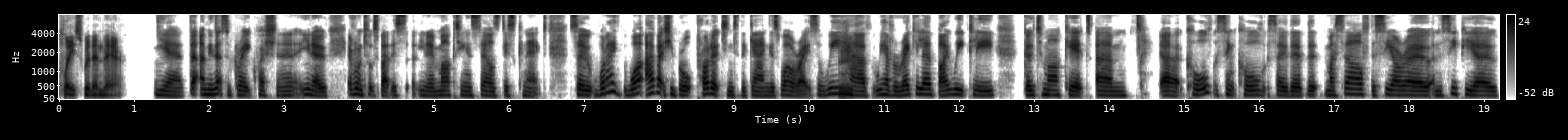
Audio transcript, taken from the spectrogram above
place within there yeah, that, I mean that's a great question. You know, everyone talks about this, you know, marketing and sales disconnect. So what I what I've actually brought product into the gang as well, right? So we mm. have we have a regular bi-weekly go to market um, uh, call, a sync call. So the, the myself, the CRO, and the CPO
